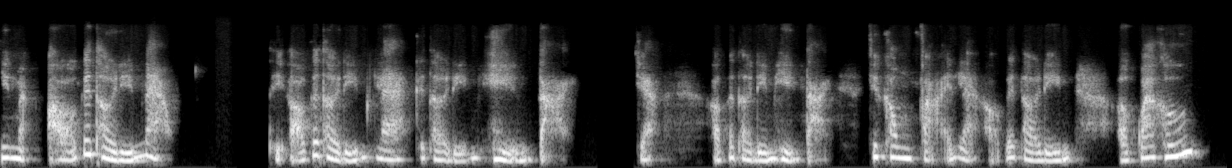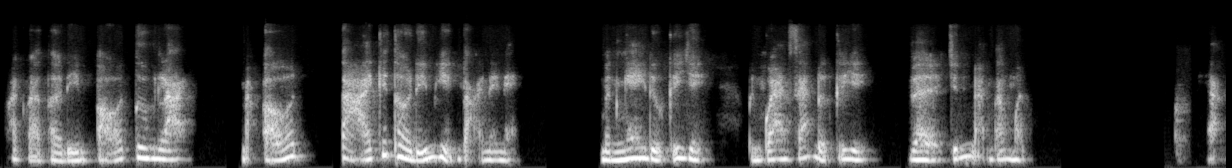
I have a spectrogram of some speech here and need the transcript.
Nhưng mà ở cái thời điểm nào? Thì ở cái thời điểm là cái thời điểm hiện tại. Dạ. Ở cái thời điểm hiện tại chứ không phải là ở cái thời điểm ở quá khứ hoặc là thời điểm ở tương lai, mà ở tại cái thời điểm hiện tại này nè. Mình nghe được cái gì? Mình quan sát được cái gì về chính bản thân mình. Dạ.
